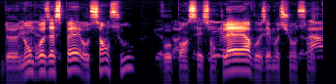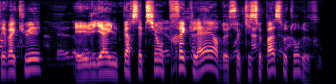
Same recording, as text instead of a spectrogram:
De nombreux aspects au sens où vos pensées sont claires, vos émotions sont évacuées, et il y a une perception très claire de ce qui se passe autour de vous.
